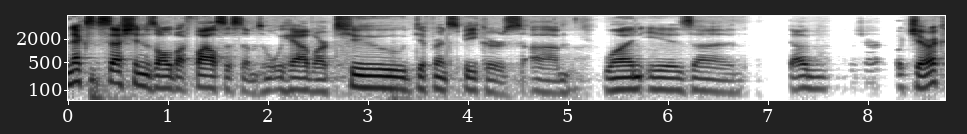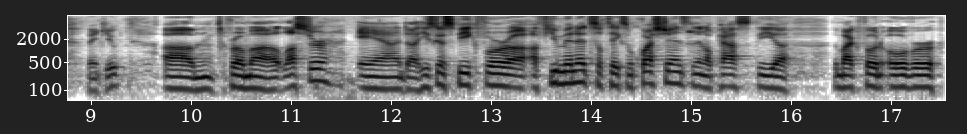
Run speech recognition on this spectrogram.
The next session is all about file systems, and what we have are two different speakers. Um, one is uh, Doug Oucharek, thank you, um, from uh, Lustre, and uh, he's going to speak for uh, a few minutes. He'll take some questions, and then I'll pass the uh, the microphone over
